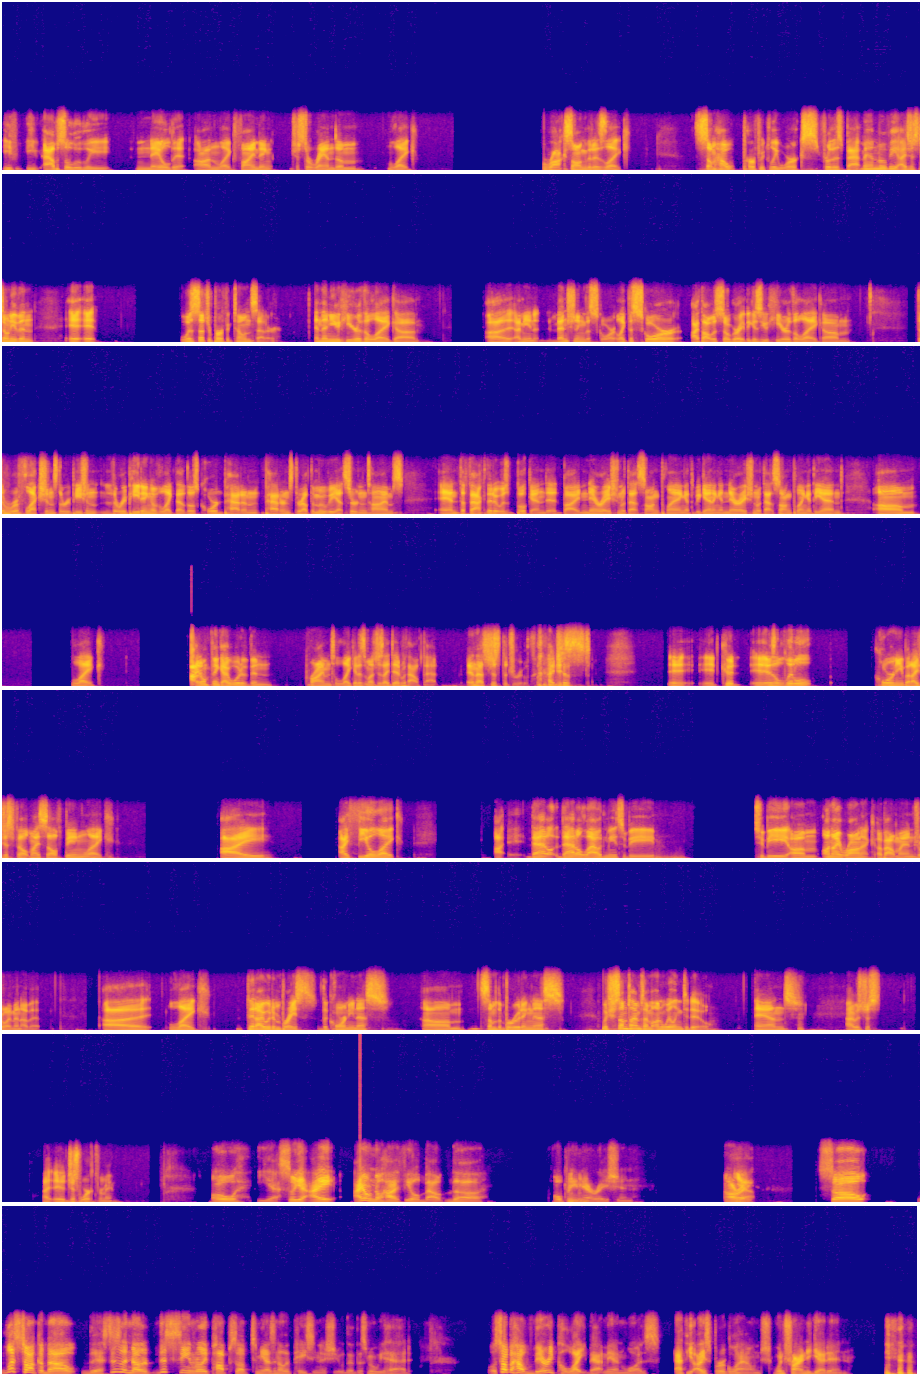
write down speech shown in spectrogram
he he absolutely nailed it on like finding just a random like rock song that is like somehow perfectly works for this Batman movie. I just don't even it, it was such a perfect tone setter. And then you hear the like uh uh I mean mentioning the score. Like the score I thought was so great because you hear the like um the reflections, the repetition the repeating of like that those chord pattern patterns throughout the movie at certain times. And the fact that it was bookended by narration with that song playing at the beginning and narration with that song playing at the end, um, like I don't think I would have been primed to like it as much as I did without that. And that's just the truth. I just it it could it is a little corny, but I just felt myself being like I I feel like I that that allowed me to be to be um unironic about my enjoyment of it. Uh like that I would embrace the corniness, um some of the broodingness, which sometimes I'm unwilling to do. And I was just I, it just worked for me. Oh yes. So yeah, I I don't know how I feel about the opening Mhm. narration. All right. Yeah. So let's talk about this. This is another this scene really pops up to me as another pacing issue that this movie had. Let's talk about how very polite Batman was at the Iceberg Lounge when trying to get in.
